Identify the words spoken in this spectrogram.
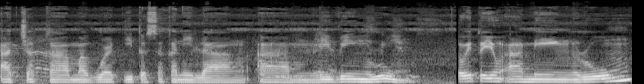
at saka mag-work dito sa kanilang um, living room. So ito yung aming room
